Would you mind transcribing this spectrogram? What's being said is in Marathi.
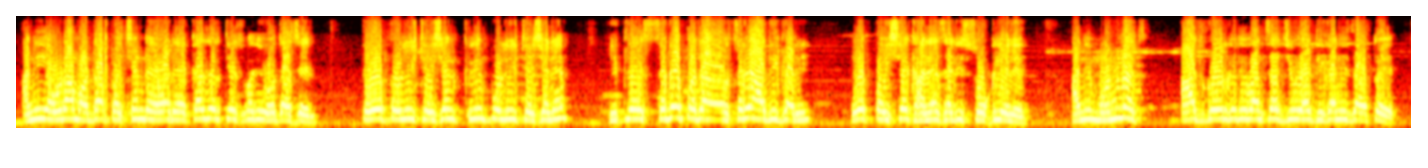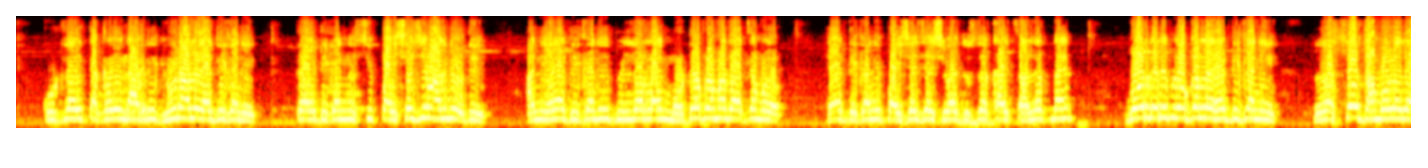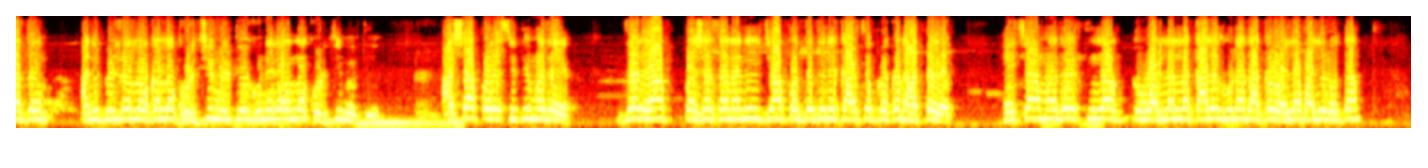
आणि एवढा मोठा प्रचंड व्यवहार एका जर केसमध्ये होत असेल तर हे police station cream police station आहे इथले सगळे पदा सगळे अधिकारी हे पैसे खाण्यासाठी सोकलेले. आहेत आणि म्हणूनच आज गोरगरिबांचा जीव या ठिकाणी जातोय. कुठल्याही तक्रारी नागरिक घेऊन आले या ठिकाणी त्या ठिकाणी नुसती पैशाची मागणी होती. आणि ह्या ठिकाणी बिल्डर लाईन मोठ्या प्रमाणात असल्यामुळं ह्या ठिकाणी पैशाच्या शिवाय दुसरं काही चालत नाही. गोरगरीब लोकांना ह्या ठिकाणी रस्त्यावर थांबवलं जातं आणि बिल्डर लोकांना खुर्ची मिळते गुन्हेगारांना खुर्ची मिळते. अशा परिस्थितीमध्ये जर ह्या प्रशासनाने ज्या पद्धतीने कालचं प्रकरण हाताळलं ह्याच्यामध्ये तिच्या वडिलांना कालच गुन्हा दाखल व्हायला पाहिजे होता.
